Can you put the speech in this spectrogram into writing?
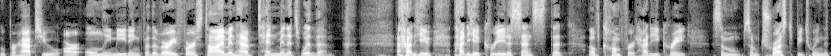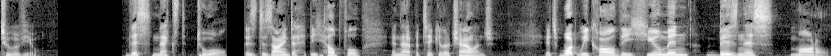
who perhaps you are only meeting for the very first time and have 10 minutes with them. how do you how do you create a sense that of comfort? How do you create some some trust between the two of you. This next tool is designed to be helpful in that particular challenge. It's what we call the human business model.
